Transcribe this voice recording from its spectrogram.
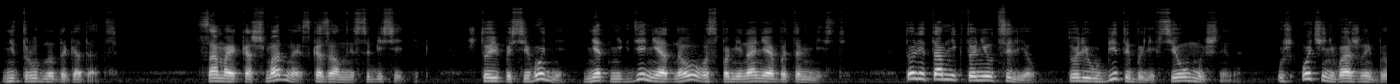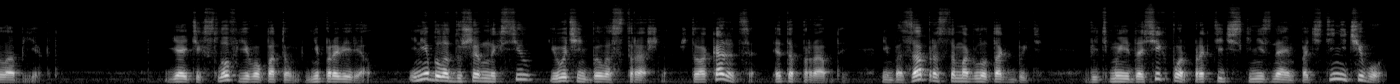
нетрудно догадаться. Самое кошмарное, сказал мне собеседник, что и по сегодня нет нигде ни одного воспоминания об этом месте. То ли там никто не уцелел, то ли убиты были все умышленно. Уж очень важный был объект. Я этих слов его потом не проверял. И не было душевных сил, и очень было страшно, что окажется это правдой. Ибо запросто могло так быть, ведь мы и до сих пор практически не знаем почти ничего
